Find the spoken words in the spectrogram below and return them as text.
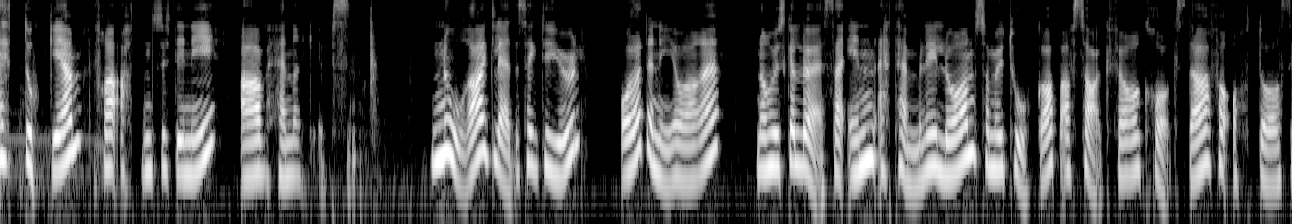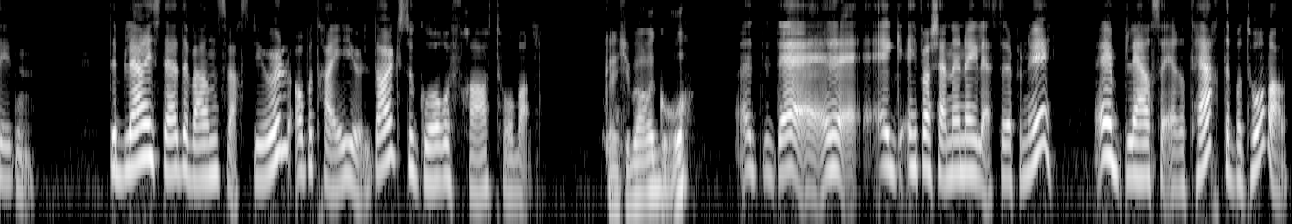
Et dukkehjem fra 1879 av Henrik Ibsen. Nora gleder seg til jul og det nye året når hun skal løse inn et hemmelig lån som hun tok opp av sagfører Krogstad for åtte år siden. Det blir i stedet verdens verste jul, og på tredje juledag så går hun fra Torvald. Kan ikke bare gå. Eh, Det, jeg, jeg bare kjenner når jeg leste det på ny Jeg blir så irritert på Torvald.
